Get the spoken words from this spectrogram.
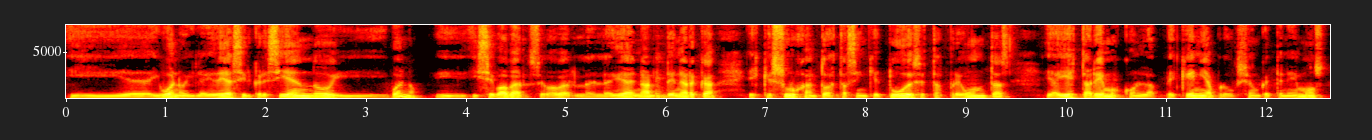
Y, eh, y, bueno, y la idea es ir creciendo y bueno, y, y se va a ver, se va a ver. La, la idea de, Nar de NERCA es que surjan todas estas inquietudes, estas preguntas, y ahí estaremos con la pequeña producción que tenemos,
